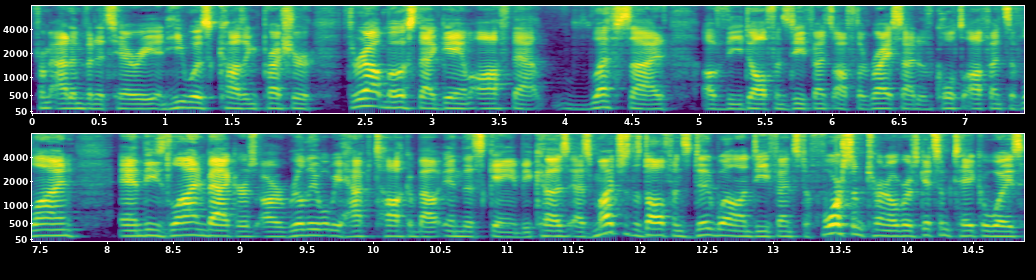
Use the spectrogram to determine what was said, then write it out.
from Adam Vinatieri, and he was causing pressure throughout most that game off that left side of the Dolphins defense, off the right side of the Colts offensive line. And these linebackers are really what we have to talk about in this game because as much as the Dolphins did well on defense to force some turnovers, get some takeaways,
